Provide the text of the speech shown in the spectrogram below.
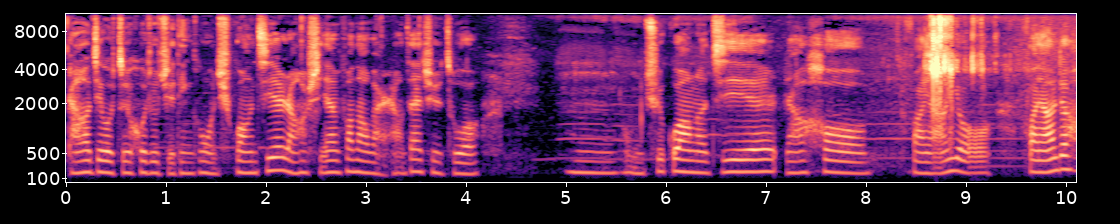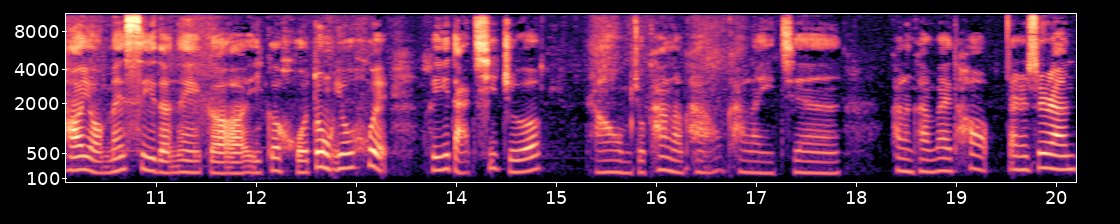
然后结果最后就决定跟我去逛街，然后实验放到晚上再去做。嗯，我们去逛了街，然后仿阳有。仿阳正好有 Macy 的那个一个活动优惠，可以打七折，然后我们就看了看，看了一件，看了看外套，但是虽然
